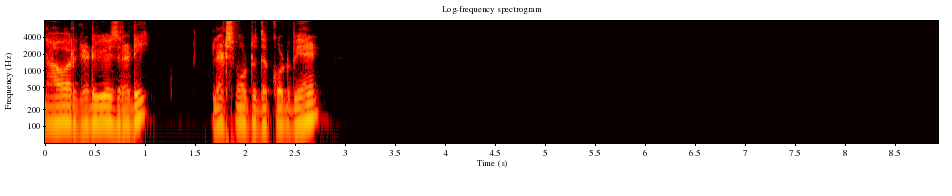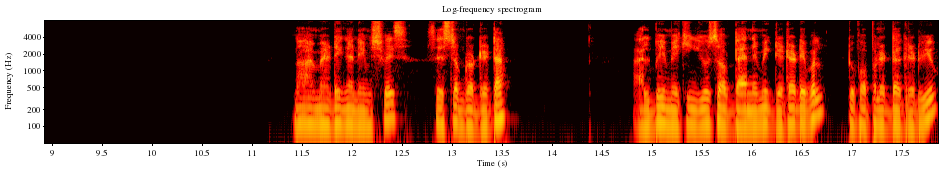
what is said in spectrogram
Now our grid view is ready. Let's move to the code behind. Now I'm adding a namespace system.data. I'll be making use of dynamic data table to populate the grid view.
